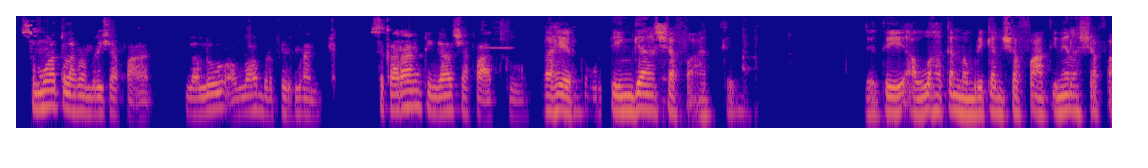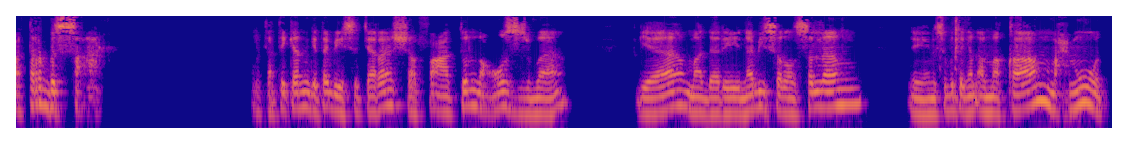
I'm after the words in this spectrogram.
semua telah memberi syafaat. Lalu Allah berfirman, sekarang tinggal syafaatku. Terakhir, tinggal syafaatku. Jadi Allah akan memberikan syafaat. Inilah syafaat terbesar. Berarti kan kita bisa secara syafaatul uzma ya dari Nabi SAW yang disebut dengan al-maqam mahmud.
